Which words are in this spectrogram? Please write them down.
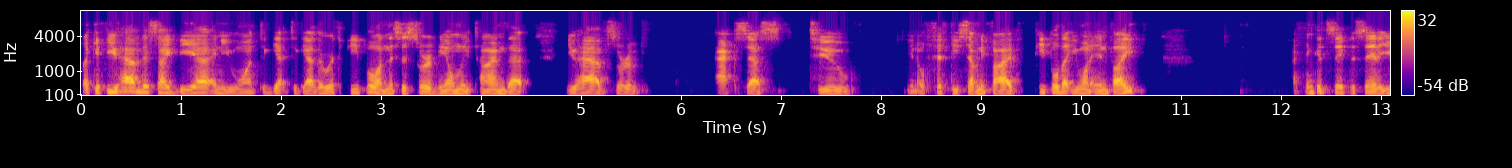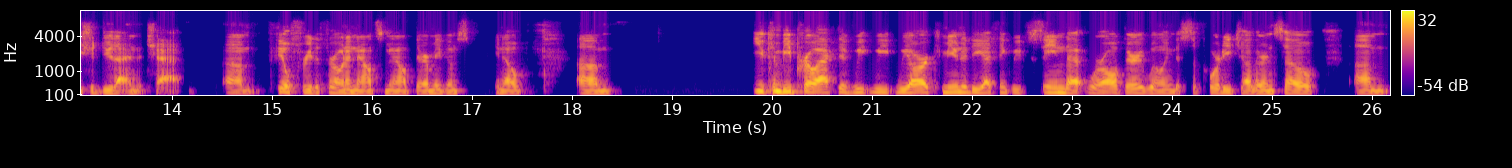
Like if you have this idea and you want to get together with people, and this is sort of the only time that you have sort of access to, you know, 50, 75 people that you want to invite, I think it's safe to say that you should do that in the chat. Um, feel free to throw an announcement out there. Maybe I'm, you know, um, you can be proactive. We, we, we are a community. I think we've seen that we're all very willing to support each other. And so um,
